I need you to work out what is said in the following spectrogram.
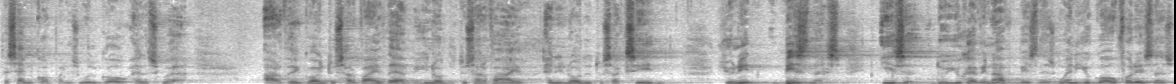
The same companies will go elsewhere. Are they going to survive there? In order to survive and in order to succeed, you need business. Is, do you have enough business when you go, for instance,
